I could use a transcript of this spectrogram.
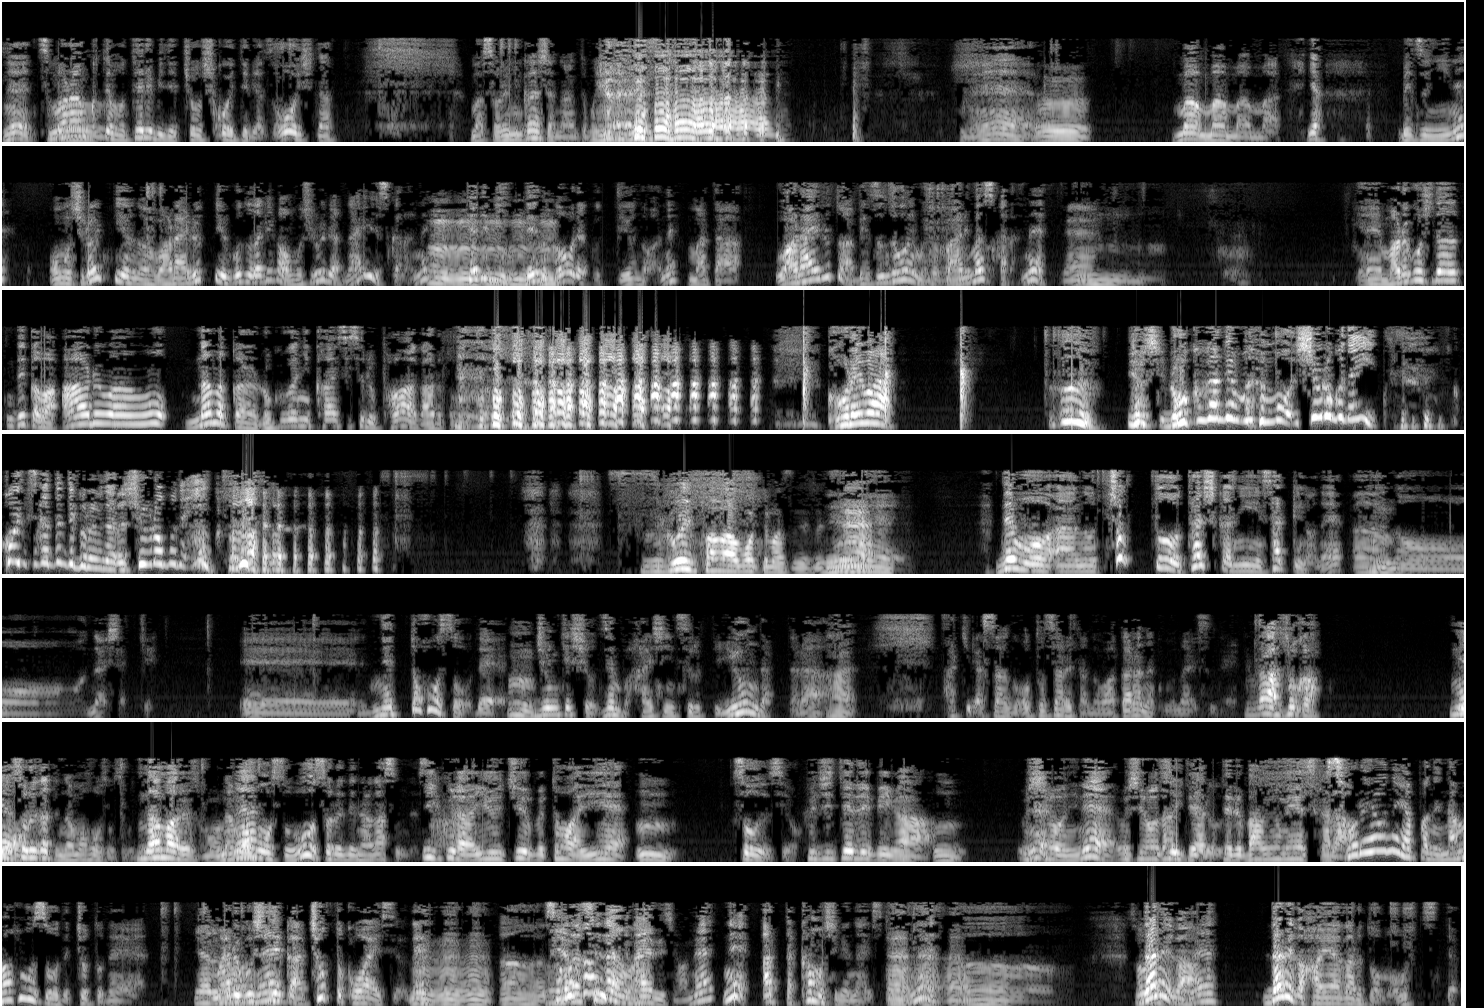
ねつまらんくてもテレビで調子こいてるやつ多いしな。まあそれに関してはなんとも言えないです。ねえ。うん。まあまあまあまあ。いや、別にね、面白いっていうのは笑えるっていうことだけが面白いではないですからうんうんうんうんね。テレビに出る能力っていうのはね、また、笑えるとは別のところにもいっぱいありますからね。ねうんえー、丸腰だデカは R1 を生から録画に返させるパワーがあると思います。これは、うん。よし、録画でも、もう収録でいい。こいつが出てくるなら収録でいい。すごいパワー持ってますね。ねえ。でも、あの、ちょっと確かにさっきのね、あのー何でしたっけ？えー、ネット放送でうん準決勝全部配信するって言うんだったら、はアキラさんが落とされたの分からなくもないですね。い。あ、そうか。いや、それれだって生放送する。生ですもんね。生放送をそれで流すんですよ。いくら YouTube とはいえ、うん。そうですよ。フジテレビがうん。後ろにね、後ろだってやってる番組ですから。それをね、やっぱね、生放送でちょっとね、やるね丸腰でか、ちょっと怖いですよね。うんうんうん。うん。その判断はないでしょうね。ね、あったかもしれないですけどね。うん誰がね誰が這い上がると思うつって。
